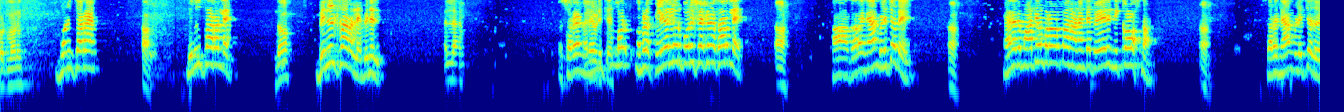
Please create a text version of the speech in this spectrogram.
ഗുഡ് മോർണിംഗ് മോർണിംഗ് സാറേ ആ. ബിനിൽ സാറല്ലേ? എന്തോ? ബിനിൽ സാറല്ലേ ബിനിൽ? അല്ല. സാറേ നമ്മൾ ക്ലിയർലൂർ പോലീസ് സ്റ്റേഷനാ സാറല്ലേ? ആ. സാറേ ഞാൻ വിളിച്ചതേ. ഞാനൊരു മാധ്യമ പ്രവർത്തകനാണ് എന്റെ പേര് നിക്കോളസ് നാം സാറേ ഞാൻ വിളിച്ചത്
